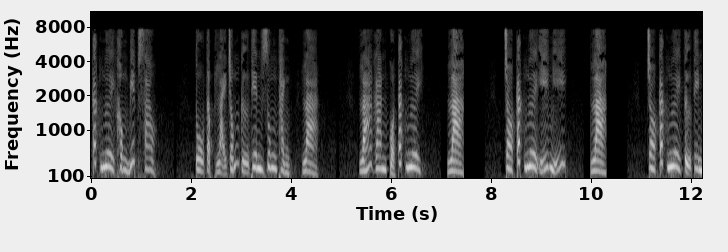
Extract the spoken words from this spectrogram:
Các ngươi không biết sao? Tụ tập lại chống cử thiên dung thành, là... Lá gan của các ngươi, là... Cho các ngươi ý nghĩ, là... Cho các ngươi tự tin.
